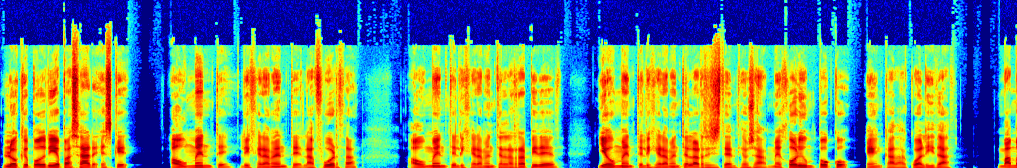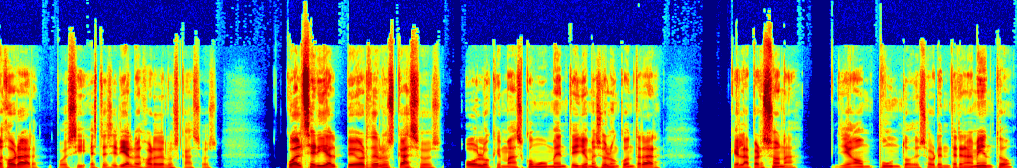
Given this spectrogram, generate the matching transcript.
lo que podría pasar es que aumente ligeramente la fuerza, aumente ligeramente la rapidez y aumente ligeramente la resistencia. O sea, mejore un poco en cada cualidad. ¿Va a mejorar? Pues sí, este sería el mejor de los casos. ¿Cuál sería el peor de los casos? O lo que más comúnmente yo me suelo encontrar, que la persona llega a un punto de sobreentrenamiento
